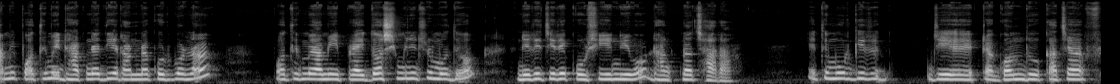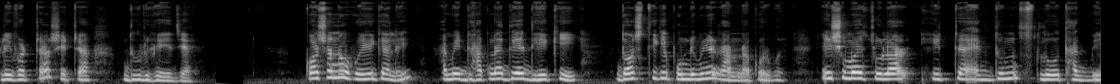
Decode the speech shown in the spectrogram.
আমি প্রথমেই ঢাকনা দিয়ে রান্না করব না। প্রথমে আমি প্রায় দশ মিনিটের মধ্যেও নেড়ে চেড়ে কষিয়ে নিব ঢাকনা ছাড়া। এতে মুরগির যে একটা গন্ধ, কাঁচা ফ্লেভারটা সেটা দূর হয়ে যায়। কষানো হয়ে গেলে আমি ঢাকনা দিয়ে ঢেকে দশ থেকে পনেরো মিনিট রান্না করব। এই সময় চুলার হিটটা একদম স্লো থাকবে।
